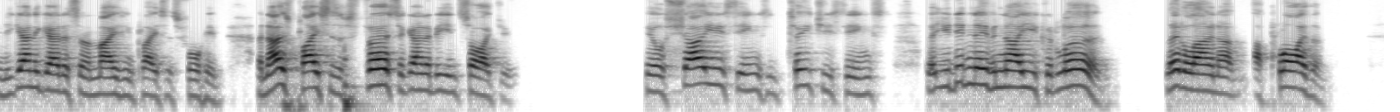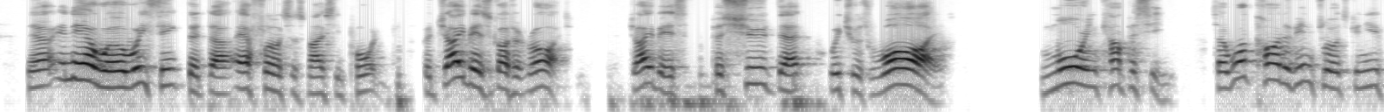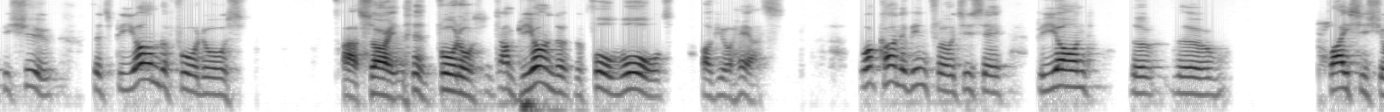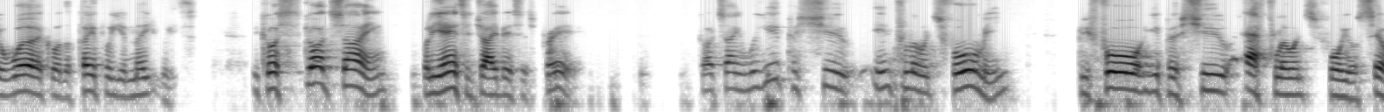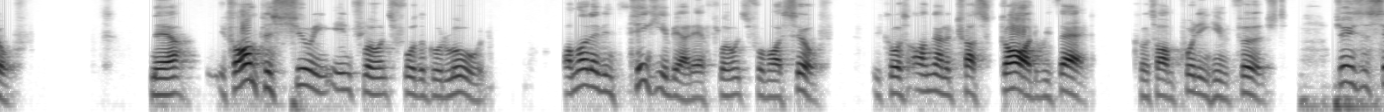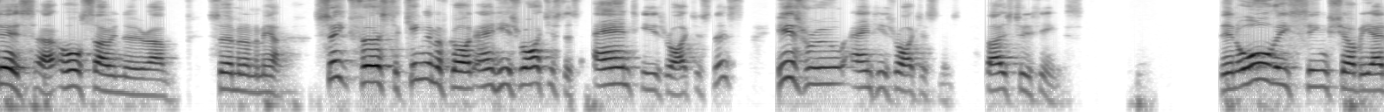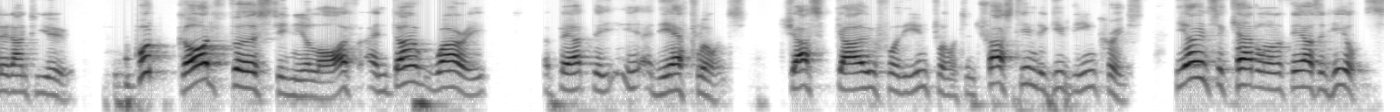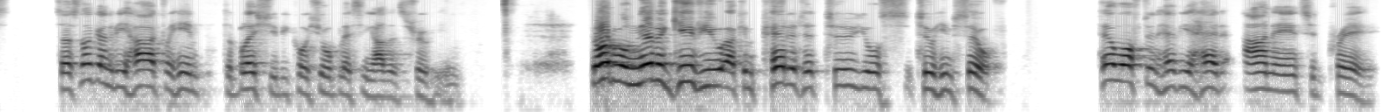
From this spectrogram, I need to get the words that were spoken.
And you're going to go to some amazing places for Him. And those places first are going to be inside you. He'll show you things and teach you things that you didn't even know you could learn, let alone uh, apply them. Now, in our world, we think that uh, affluence is most important, but Jabez got it right. Jabez pursued that which was wide, more encompassing. So, what kind of influence can you pursue that's beyond the four doors? Uh, sorry, four doors, um, beyond the, the four walls of your house? What kind of influence is there beyond the, the places you work or the people you meet with? Because God's saying, well, He answered Jabez's prayer. God's saying, Will you pursue influence for me before you pursue affluence for yourself? Now, if I'm pursuing influence for the good Lord, I'm not even thinking about affluence for myself because I'm going to trust God with that because I'm putting Him first. Jesus says uh, also in the um, Sermon on the Mount seek first the kingdom of God and His righteousness, and His righteousness, His rule and His righteousness. Those two things. Then all these things shall be added unto you. Put God first in your life and don't worry about the, the affluence. Just go for the influence and trust Him to give the increase. He owns the cattle on a thousand hills. So it's not going to be hard for Him to bless you because you're blessing others through Him. God will never give you a competitor to, your, to Himself. How often have you had unanswered prayer?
